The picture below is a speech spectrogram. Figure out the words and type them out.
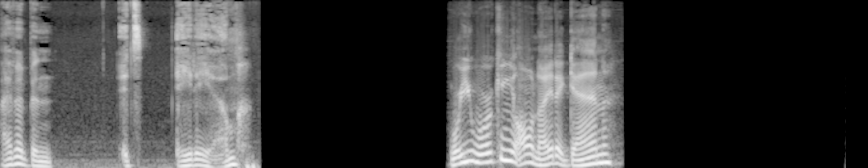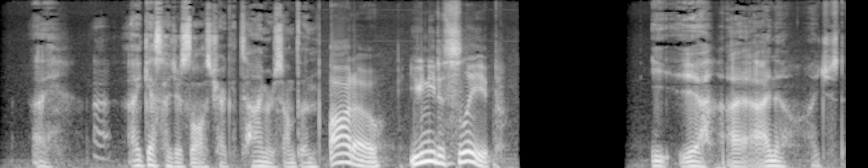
I haven't been. It's 8 a.m.? Were you working all night again? I. I guess I just lost track of time or something. Otto, you need to sleep. Y- yeah, I, I know. I just.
